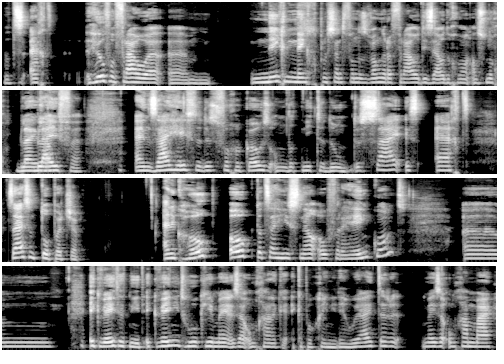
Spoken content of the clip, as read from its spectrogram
Dat is echt... Heel veel vrouwen... ehm 99% van de zwangere vrouwen... die zouden gewoon alsnog Blijven. blijven. En zij heeft er dus voor gekozen om dat niet te doen. Dus zij is echt... Zij is een toppertje. En ik hoop ook dat zij hier snel overheen komt. Ehm, ik weet het niet. Ik weet niet hoe ik hiermee zou omgaan. Ik, ik heb ook geen idee hoe jij ermee zou omgaan. Maar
